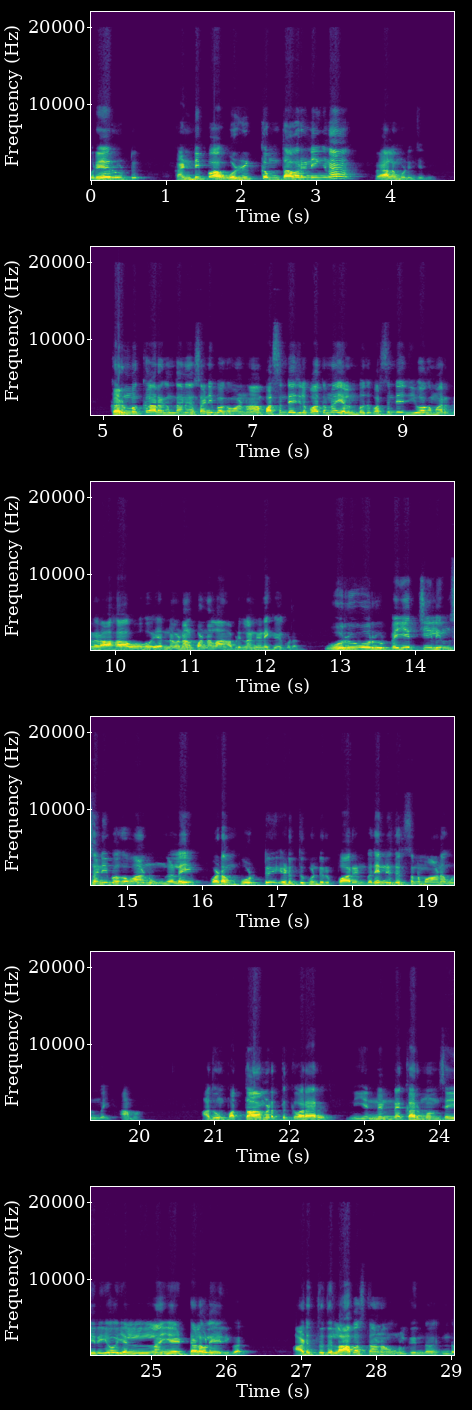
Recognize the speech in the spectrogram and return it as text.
ஒரே ரூட்டு கண்டிப்பாக ஒழுக்கம் தவறுனீங்கன்னா வேலை முடிஞ்சுது. கர்மக்காரகம் தானே. சனி பகவான் ஆ பர்சன்டேஜில் பார்த்தோம்னா எண்பது பர்சன்டேஜ் யோகமாக இருக்கிறார். ஆஹா ஓஹோ என்ன வேணாலும் பண்ணலாம் அப்படின்லாம் நினைக்கவே கூடாது. ஒரு ஒரு பெயர்ச்சியிலும் சனி பகவான் உங்களை படம் போட்டு எடுத்து கொண்டிருப்பார் என்பதே நிதர்சனமான உண்மை. ஆமாம் அதுவும் பத்தாம் இடத்துக்கு வராரு. நீ என்னென்ன கர்மம் செய்கிறியோ எல்லாம் ஏட்டளவில் எழுதிக்குவார். அடுத்தது லாபஸ்தானம். உங்களுக்கு இந்த இந்த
